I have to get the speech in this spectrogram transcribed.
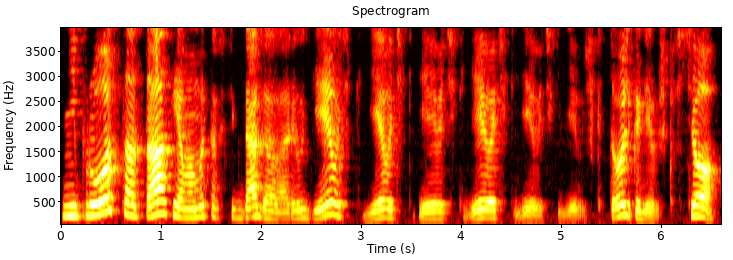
Не просто так, я вам это всегда говорю. Девочки, девочки, девочки, девочки, девочки, девочки. Только девочки. Все.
